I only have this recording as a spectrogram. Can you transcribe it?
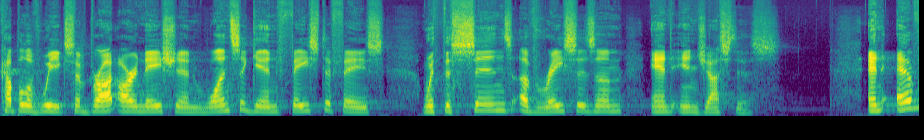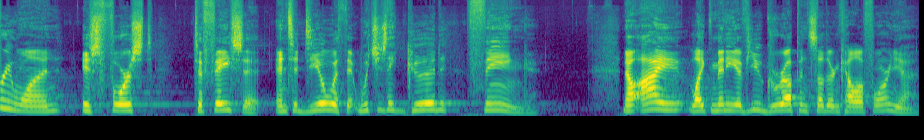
couple of weeks have brought our nation once again face to face with the sins of racism and injustice. And everyone is forced to face it and to deal with it, which is a good thing. Now, I, like many of you, grew up in Southern California.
